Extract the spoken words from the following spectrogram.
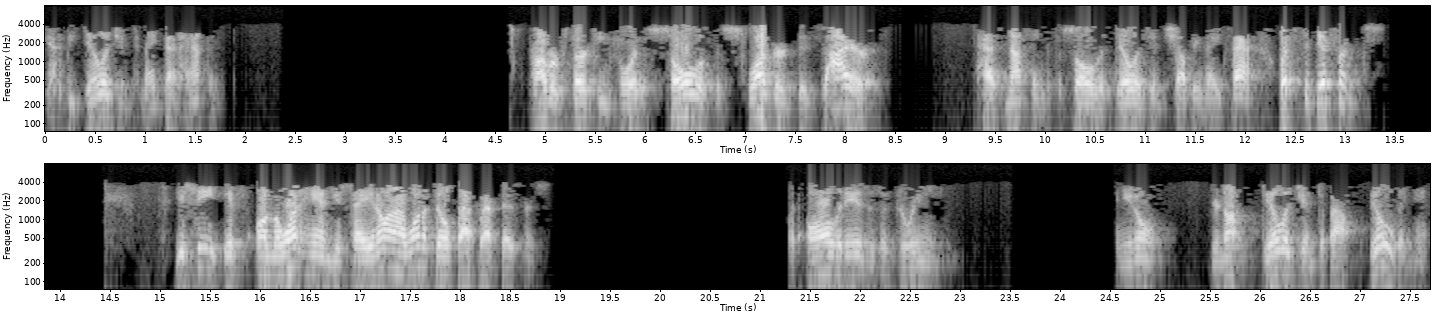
You have to be diligent to make that happen. Proverbs 13:4 The soul of the sluggard desireth has nothing, but the soul of the diligent shall be made fat. What's the difference? You see, if on the one hand you say, you know, I want to build that web business, but all it is is a dream and you don't, you're not diligent about building it,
